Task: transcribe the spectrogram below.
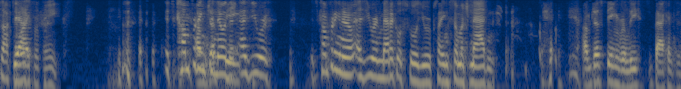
sucked Yeah, worse I- for me. It's comforting to know being- that as you were, it's comforting to know as you were in medical school, you were playing so much Madden. I'm just being released back into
